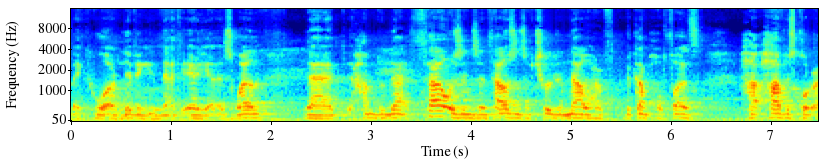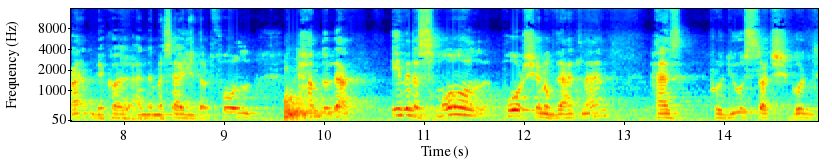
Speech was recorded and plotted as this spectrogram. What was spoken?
like who are living in that area as well. That Alhamdulillah, thousands and thousands of children now have become Hufaz, ha- Hafiz Quran because and the masajid are full. Alhamdulillah, even a small portion of that land has produced such good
